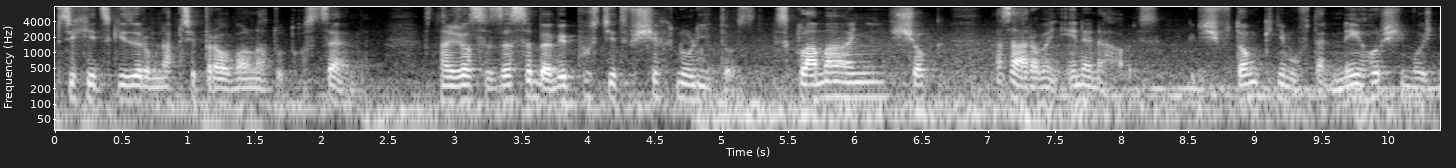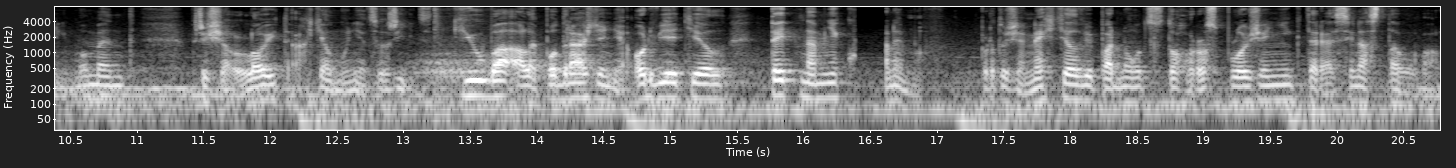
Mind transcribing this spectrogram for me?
psychicky zrovna připravoval na tuto scénu. Snažil se ze sebe vypustit všechnu lítost, zklamání, šok a zároveň i nenávist. Když v tom k němu v ten nejhorší možný moment přišel Lloyd a chtěl mu něco říct. Cuba ale podrážděně odvětil, teď na mě k***a nemluv protože nechtěl vypadnout z toho rozpoložení, které si nastavoval.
